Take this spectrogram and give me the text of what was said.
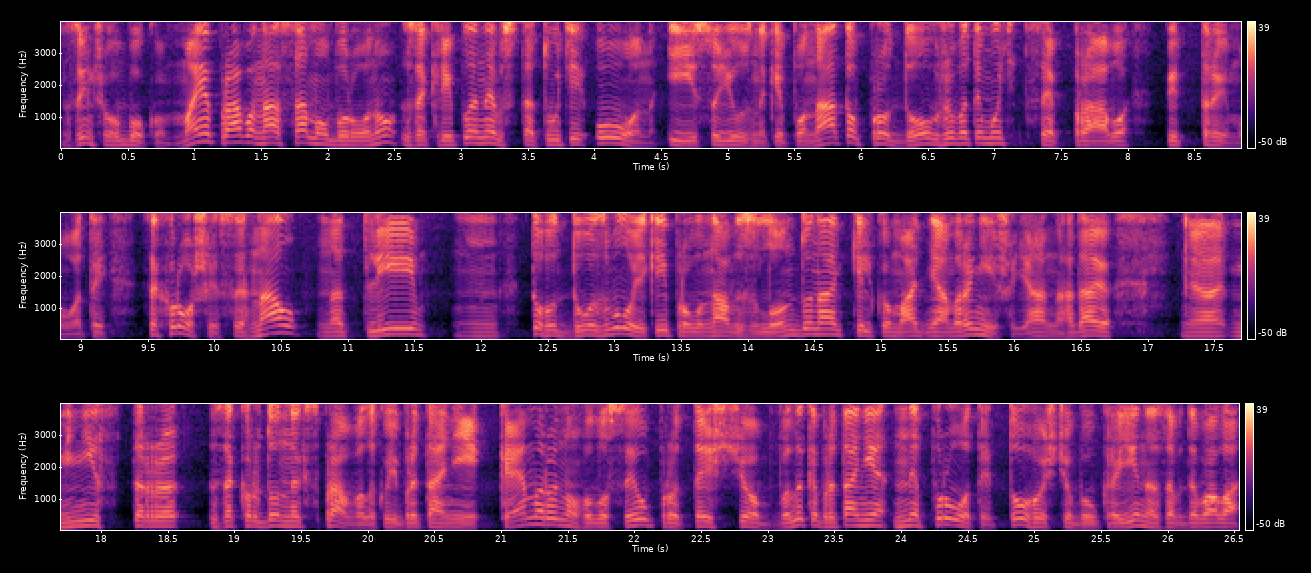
з іншого боку має право на самооборону, закріплене в статуті ООН, і союзники по НАТО продовжуватимуть це право підтримувати. Це хороший сигнал на тлі того дозволу, який пролунав з Лондона кількома днями раніше. Я нагадаю. Е, Міністр закордонних справ Великої Британії Кемерон оголосив про те, що Велика Британія не проти того, щоб Україна завдавала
